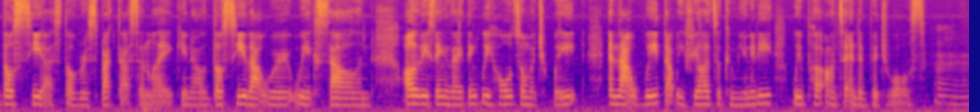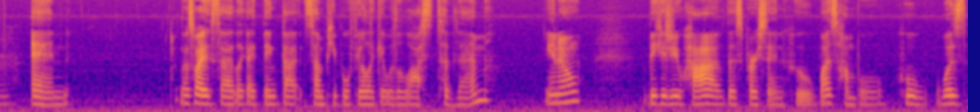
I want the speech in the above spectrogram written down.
they'll see us they'll respect us and like you know they'll see that we're we excel and all of these things. And i think we hold so much weight and that weight that we feel as a community we put onto individuals. Mm. and that's why i said like i think that some people feel like it was a loss to them you know? Because you have this person who was humble who was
